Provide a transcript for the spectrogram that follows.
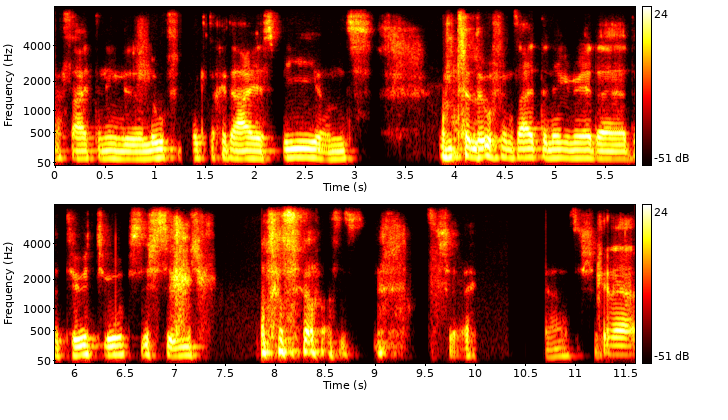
der sagt dann irgendwie, der Lufen liegt doch in der ISB und, und der Lufen sagt dann irgendwie, der, der Two-Tubes ist sonst. Oder so. Das ist, das ist, ja, das ist Genau.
